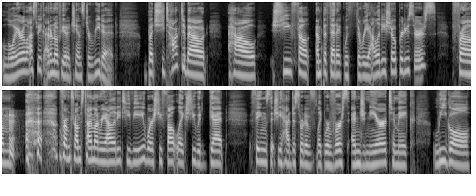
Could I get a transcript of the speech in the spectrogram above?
lawyer last week. I don't know if you had a chance to read it, but she talked about how she felt empathetic with the reality show producers from hmm. from Trump's time on reality TV where she felt like she would get things that she had to sort of like reverse engineer to make legal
